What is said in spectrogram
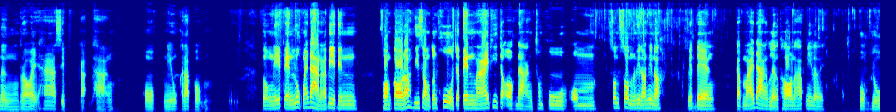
หนึ่งร้อยห้าสิบกระถางหกนิ้วครับผม ตรงนี้เป็นลูกไม้ด่างนะครับพี่เป็นฟอร์มกอเนาะมีสองต้นคู่จะเป็นไม้ที่จะออกด่างชมพูอม ส้มๆนะพี่เนาะนี่เนาะเม็ดแดงกับไม้ด่างเหลืองทองนะครับ นี่เลยปลูกอยู่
